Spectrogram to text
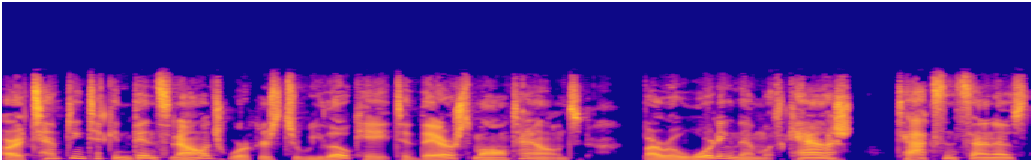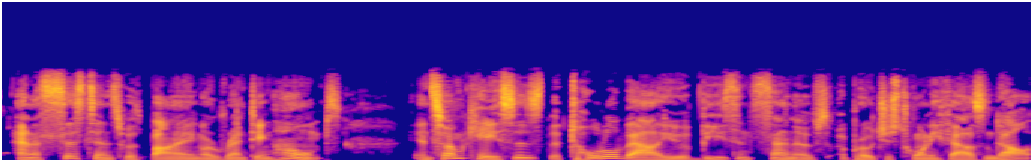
are attempting to convince knowledge workers to relocate to their small towns by rewarding them with cash tax incentives, and assistance with buying or renting homes. In some cases, the total value of these incentives approaches $20,000,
